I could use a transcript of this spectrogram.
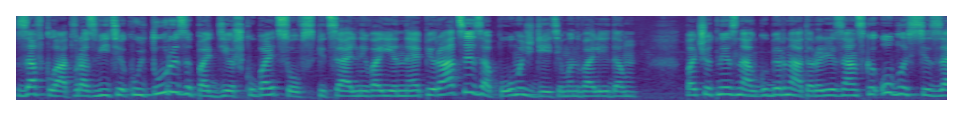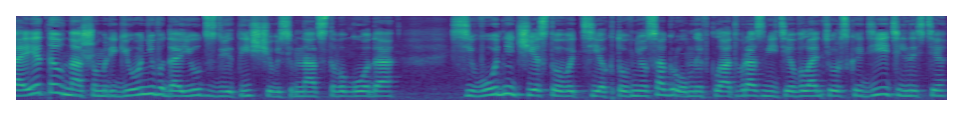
За вклад в развитие культуры, за поддержку бойцов специальной военной операции, за помощь детям-инвалидам. Почетный знак губернатора Рязанской области за это в нашем регионе выдают с 2018 года. Сегодня чествовать тех, кто внес огромный вклад в развитие волонтерской деятельности,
